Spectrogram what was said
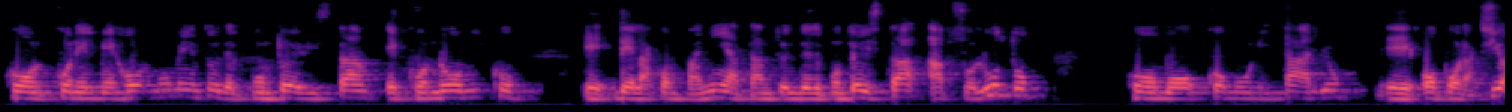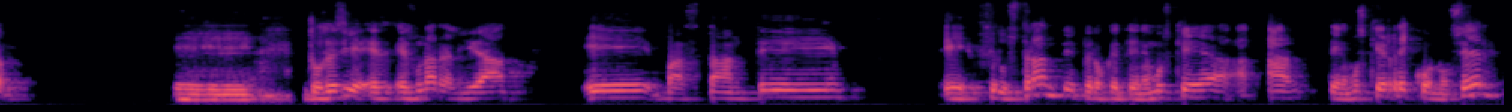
con, con el mejor momento desde el punto de vista económico eh, de la compañía, tanto desde el punto de vista absoluto como comunitario eh, o por acción. Eh, entonces, sí, es, es una realidad bastante frustrante, pero que tenemos que, tenemos que reconocer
